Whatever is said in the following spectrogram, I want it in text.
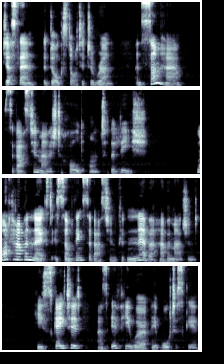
Just then, the dog started to run, and somehow Sebastian managed to hold on to the leash. What happened next is something Sebastian could never have imagined. He skated as if he were a water skier,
